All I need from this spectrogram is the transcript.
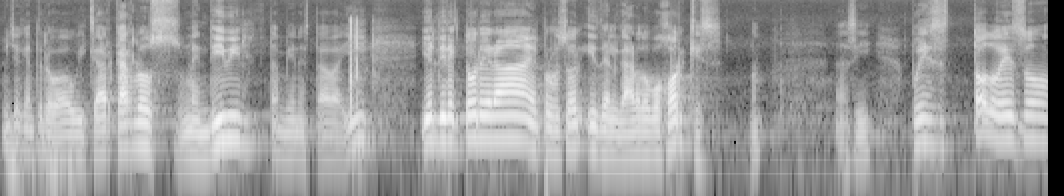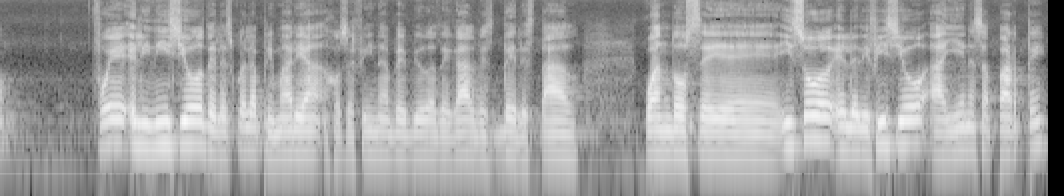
mucha gente lo va a ubicar. Carlos Mendíbil también estaba ahí, y el director era el profesor Hidelgardo Bojorques, ¿no? Así, pues todo eso fue el inicio de la escuela primaria Josefina B. Viuda de Galvez del Estado. Cuando se hizo el edificio ahí en esa parte,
